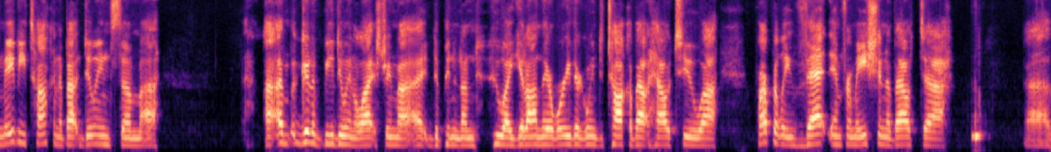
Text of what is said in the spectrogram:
may be talking about doing some. Uh, I- I'm going to be doing a live stream, uh, depending on who I get on there. We're either going to talk about how to uh, properly vet information about uh, uh,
